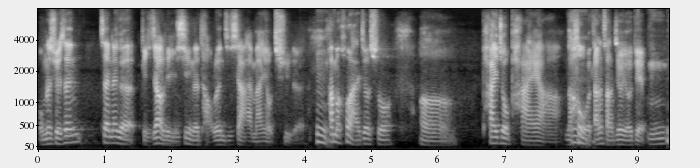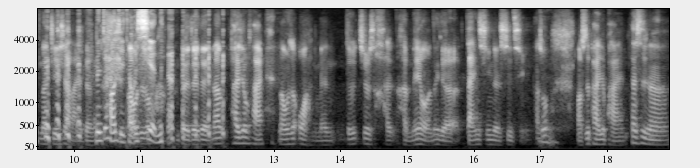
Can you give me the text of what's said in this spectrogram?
我们的学生在那个比较理性的讨论之下，还蛮有趣的。嗯，他们后来就说，呃。拍就拍啊，然后我当场就有点嗯，嗯，那接下来的 人就好几条线，对对对，那拍就拍，然后我说哇，你们都就是很很没有那个担心的事情。他说、嗯、老师拍就拍，但是呢，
